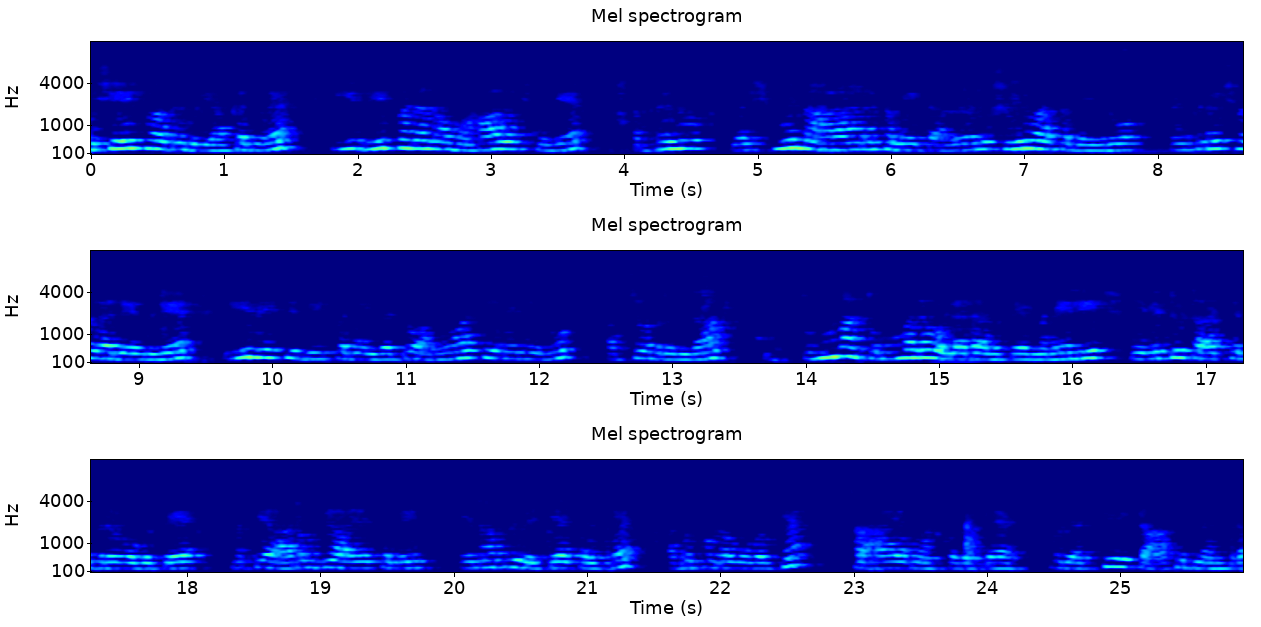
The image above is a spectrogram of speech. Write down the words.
ವಿಶೇಷವಾದದ್ದು. ಯಾಕಂದರೆ ಈ ದೀಪನ ನಾವು ಮಹಾಲಕ್ಷ್ಮಿಗೆ, ಅದರಲ್ಲೂ ಲಕ್ಷ್ಮೀ ನಾರಾಯಣ ಸಮೇತ, ಅದರಲ್ಲೂ ಶ್ರೀನಿವಾಸ ದೇವರು, ವೆಂಕಟೇಶ್ವರ ದೇವರಿಗೆ ಈ ರೀತಿ ದೀಪನ ಇವತ್ತು ಅಮಾವಾಸ್ಯೆಯಲ್ಲಿ ನೀವು ಹಚ್ಚೋದ್ರಿಂದ ತುಂಬ ತುಂಬಾ ಒಳ್ಳೆಯದಾಗುತ್ತೆ ಮನೆಯಲ್ಲಿ ನೆಗೆಟಿವ್ ಥಾಟ್ಸ್ ಇದ್ದರೆ ಹೋಗುತ್ತೆ. ಮತ್ತು ಆರೋಗ್ಯ ಆಯಸ್ಸಲ್ಲಿ ಏನಾದರೂ ವ್ಯತ್ಯಾಸ ಇದ್ದರೆ ಅದು ಕೂಡ ಹೋಗೋಕ್ಕೆ ಸಹಾಯ ಮಾಡಿಕೊಡುತ್ತೆ ನೋಡಿ, ಅಕ್ಕಿ ಹಿಟ್ಟು ಹಾಕಿದ ನಂತರ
